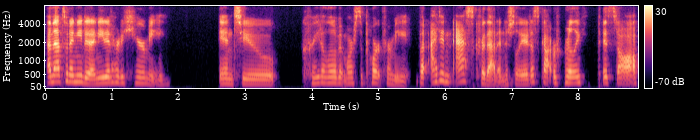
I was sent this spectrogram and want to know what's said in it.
And that's what I needed. I needed her to hear me and to create a little bit more support for me. But I didn't ask for that initially. I just got really pissed off.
